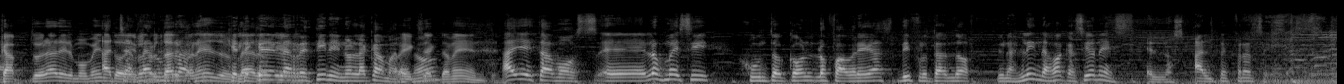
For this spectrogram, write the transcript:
capturar el momento de disfrutar con ellos. Que te quede en la retina y no en la cámara, Exactamente. Ahí estamos, eh, los Messi junto con los Fabregas disfrutando de unas lindas vacaciones en los Alpes franceses.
